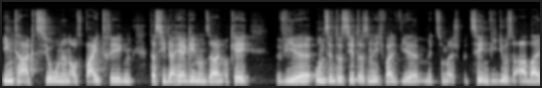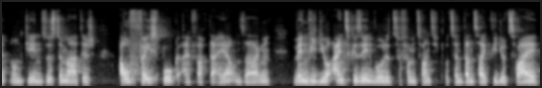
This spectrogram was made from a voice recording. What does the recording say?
Interaktionen aus Beiträgen, dass sie dahergehen und sagen, okay, wir, uns interessiert das nicht, weil wir mit zum Beispiel zehn Videos arbeiten und gehen systematisch auf Facebook einfach daher und sagen, wenn Video 1 gesehen wurde zu 25 Prozent, dann zeigt Video 2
